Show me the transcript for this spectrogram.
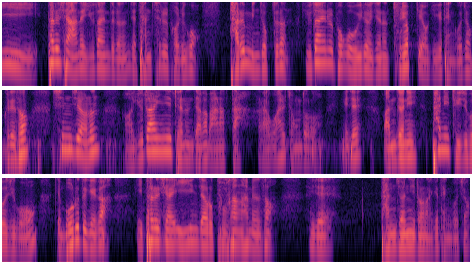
이 페르시아 안에 유다인들은 이제 잔치를 벌이고 다른 민족들은 유다인을 보고 오히려 이제는 두렵게 여기게 된 거죠. 그래서 심지어는 어, 유다인이 되는 자가 많았다라고 할 정도로 이제 완전히 판이 뒤집어지고 이제 모르드게가 이 페르시아의 2인자로 부상하면서 이제 반전이 일어나게 된 거죠.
